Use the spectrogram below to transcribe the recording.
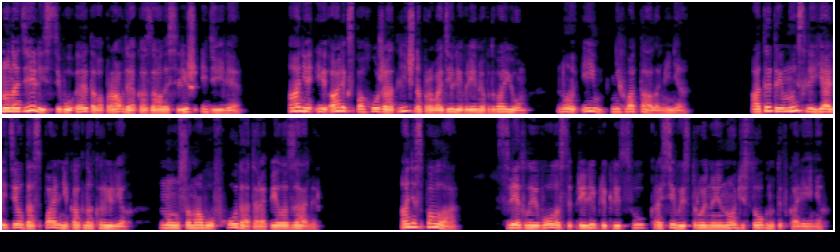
Но на деле из всего этого правдой оказалась лишь идиллия. Аня и Алекс, похоже, отлично проводили время вдвоем, но им не хватало меня. От этой мысли я летел до спальни, как на крыльях, но у самого входа оторопело замер. Аня спала. Светлые волосы прилипли к лицу, красивые стройные ноги согнуты в коленях.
